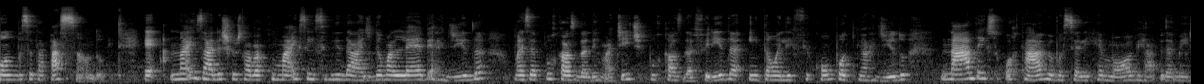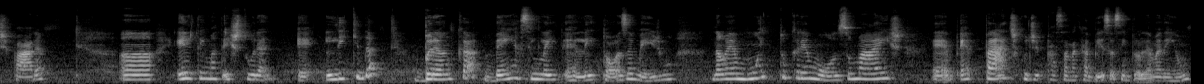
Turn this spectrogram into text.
quando você tá passando. É, nas áreas que eu estava com mais sensibilidade, deu uma leve ardida, mas é por causa da dermatite, por causa da ferida, então ele ficou um pouquinho ardido. Nada insuportável, você ali remove rapidamente para. Uh, ele tem uma textura é, líquida, branca, bem assim é, leitosa mesmo. Não é muito cremoso, mas é, é prático de passar na cabeça sem problema nenhum.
